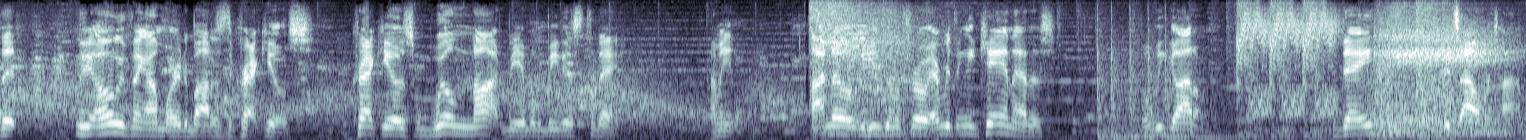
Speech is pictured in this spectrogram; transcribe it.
That the only thing I'm worried about is the Krakios. The Krakios will not be able to beat us today. I mean, I know he's going to throw everything he can at us, but we got him. Today, it's our time.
